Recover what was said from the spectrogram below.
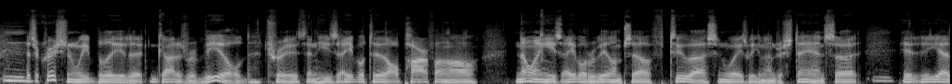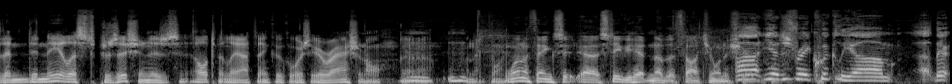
Mm. As a Christian, we believe that God has revealed truth, and He's able to, all powerful and all knowing, He's able to reveal Himself to us in ways we can understand. So, it, mm. it, yeah, the, the, nihilist position is ultimately, I think, of course, irrational uh, mm-hmm. on that point. One of the things, that, uh, Steve, you had another thought you want to share. Uh, yeah, just very quickly. Um, uh, there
